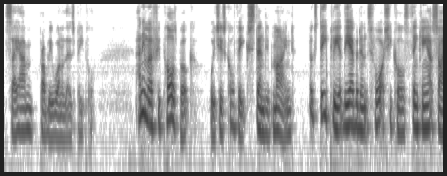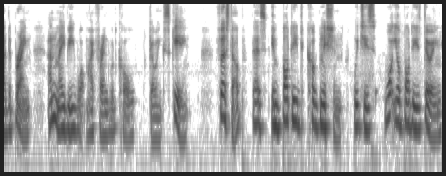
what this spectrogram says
say I'm probably one of those people. Annie Murphy Paul's book, which is called The Extended Mind, looks deeply at the evidence for what she calls thinking outside the brain, and maybe what my friend would call going skiing. First up, there's embodied cognition, which is what your body is doing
